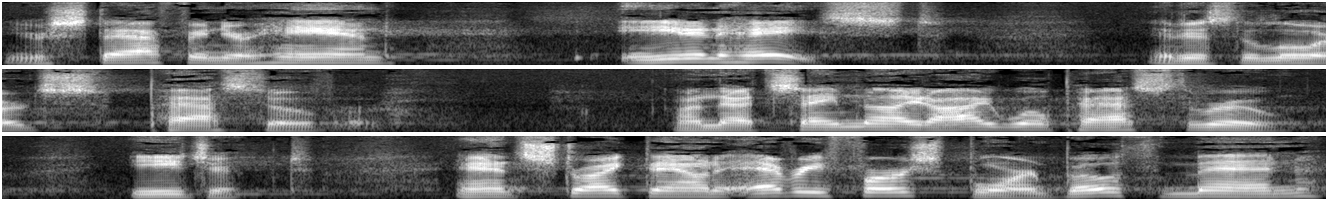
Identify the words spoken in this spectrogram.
your staff in your hand. Eat in haste. It is the Lord's Passover. On that same night, I will pass through Egypt and strike down every firstborn, both men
